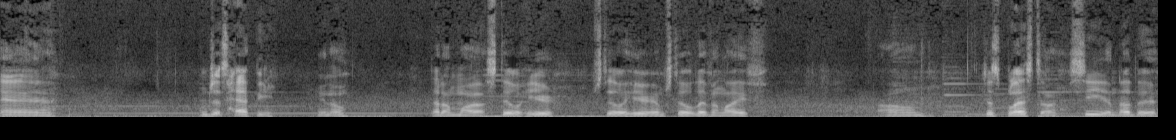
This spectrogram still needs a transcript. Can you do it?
and I'm just happy, you know, that I'm uh, still here. I'm still here. I'm still living life. Um, just blessed to see another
